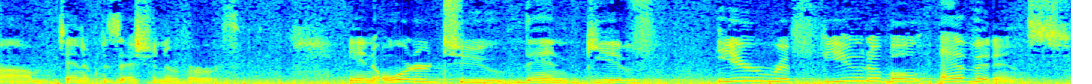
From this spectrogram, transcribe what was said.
um, tenant possession of earth. In order to then give irrefutable evidence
